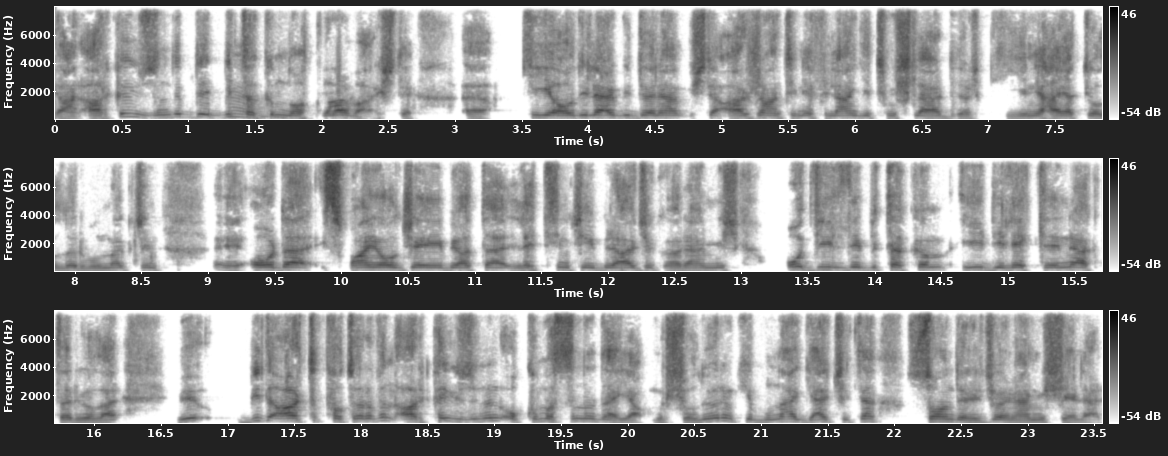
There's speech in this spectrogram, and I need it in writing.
Yani arka yüzünde bir de bir hmm. takım notlar var. İşte e, ki Yahudiler bir dönem işte Arjantin'e falan gitmişlerdir yeni hayat yolları bulmak için e, orada İspanyolcayı bir hatta Latinceyi birazcık öğrenmiş. O dilde bir takım iyi dileklerini aktarıyorlar ve bir de artık fotoğrafın arka yüzünün okumasını da yapmış oluyorum ki bunlar gerçekten son derece önemli şeyler.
